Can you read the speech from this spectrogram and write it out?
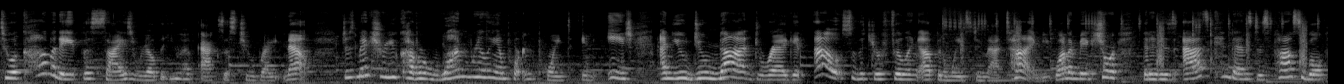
to accommodate the size reel that you have access to right now. Just make sure you cover one really important point in each and you do not drag it out so that you're filling up and wasting that time. You want to make sure that it is as condensed as possible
